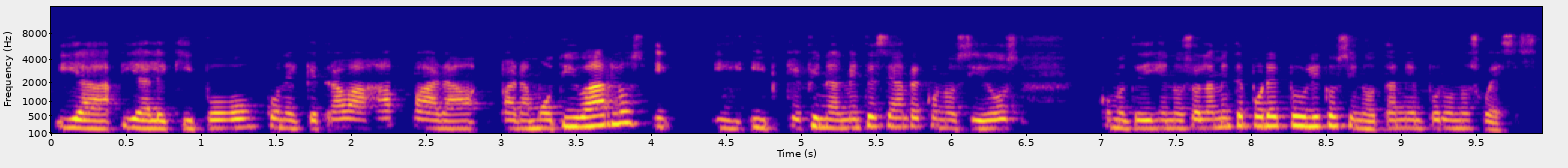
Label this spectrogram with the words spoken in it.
y, a, y al equipo con el que trabaja para, para motivarlos y, y que finalmente sean reconocidos como te dije, no solamente por el público, sino también por unos jueces.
